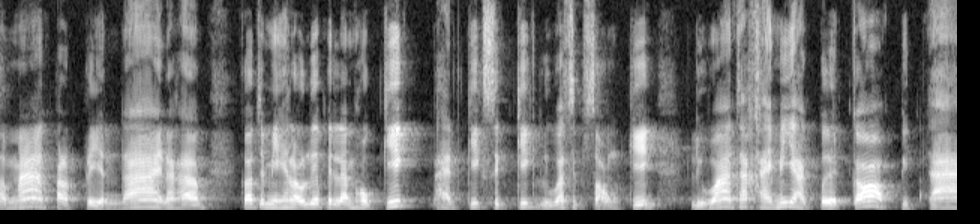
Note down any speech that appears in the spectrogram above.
สามารถปรับเปลี่ยนได้นะครับ ก็จะมีให้เราเลือกเป็นแรม 6 กิก 8 กิก 10 กิก หรือว่า 12 กิก หรือว่าถ้าใครไม่อยากเปิดก็ปิดได้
